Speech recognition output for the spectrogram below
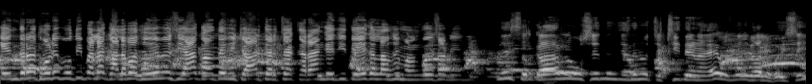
ਕੇਂਦਰ ਥੋੜੀ ਬਹੁਤੀ ਪਹਿਲਾਂ ਗੱਲਬਾਤ ਹੋਈ ਵੀ ਅਸੀਂ ਆਹ ਗੱਲ ਤੇ ਵਿਚਾਰ ਚਰਚਾ ਕਰਾਂਗੇ ਜੀ ਤੇ ਇਹ ਗੱਲਾਂ ਤੁਸੀਂ ਮੰਗੋਗੇ ਸਾਡੀਆਂ ਨਹੀਂ ਸਰਕਾਰ ਨੂੰ ਉਸੇ ਦਿਨ ਜਿਸ ਦਿਨ ਉਹ ਚਿੱਠੀ ਦੇਣਾ ਹੈ ਉਸ ਦਿਨ ਗੱਲ ਹੋਈ ਸੀ।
